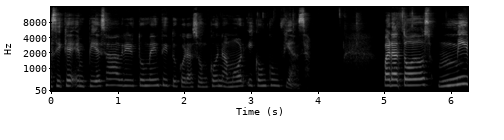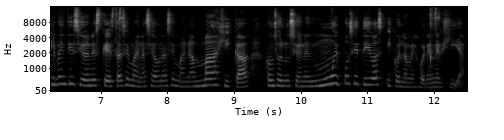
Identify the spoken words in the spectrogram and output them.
Así que empieza a abrir tu mente y tu corazón con amor y con confianza. Para todos, mil bendiciones, que esta semana sea una semana mágica, con soluciones muy positivas y con la mejor energía.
